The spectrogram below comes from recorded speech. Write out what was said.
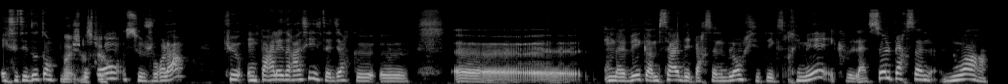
Et c'était d'autant plus ouais, choquant ce jour-là qu'on parlait de racisme, c'est-à-dire que euh, euh, on avait comme ça des personnes blanches qui s'étaient exprimées et que la seule personne noire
